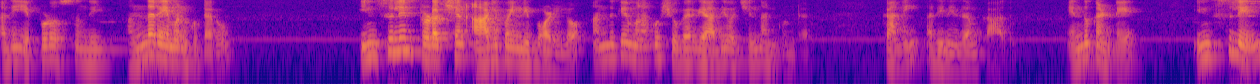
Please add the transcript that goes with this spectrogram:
అది ఎప్పుడు వస్తుంది? అందరు ఏమనుకుంటారు? ఇన్సులిన్ ప్రొడక్షన్ ఆగిపోయింది బాడీలో అందుకే మనకు షుగర్ వ్యాధి వచ్చింది అనుకుంటారు. కానీ అది నిజం కాదు. ఎందుకంటే ఇన్సులిన్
